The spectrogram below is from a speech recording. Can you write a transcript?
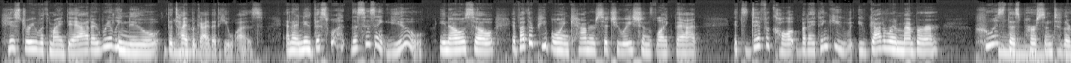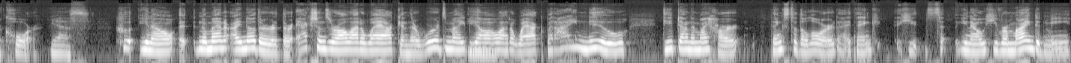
history with my dad. I really knew the type of guy that he was, and I knew this was this isn't you. You know, so if other people encounter situations like that, it's difficult. But I think you you've got to remember who is this person to their core Yes. who you know uh, no matter i know their their actions are all out of whack and their words might be Yeah. all out of whack but i knew deep down in my heart thanks to the lord i think he you know he reminded me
